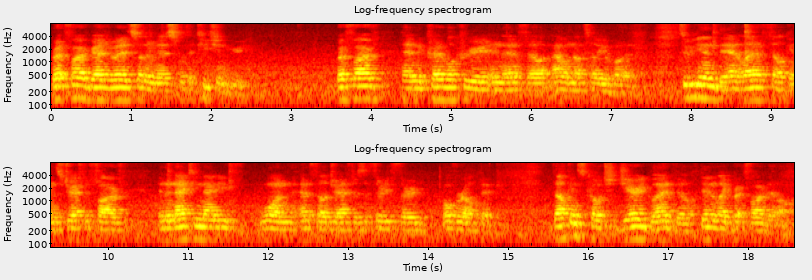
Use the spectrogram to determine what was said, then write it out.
Brett Favre graduated Southern Miss with a teaching degree. Brett Favre had an incredible career in the NFL, and I will not tell you about it. To begin, the Atlanta Falcons drafted Favre in the 1991 NFL Draft as the 33rd overall pick. Falcons coach Jerry Glanville didn't like Brett Favre at all.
